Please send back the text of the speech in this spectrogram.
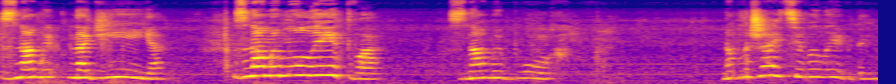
з нами надія, з нами молитва, з нами Бог. Наближається Великдень.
